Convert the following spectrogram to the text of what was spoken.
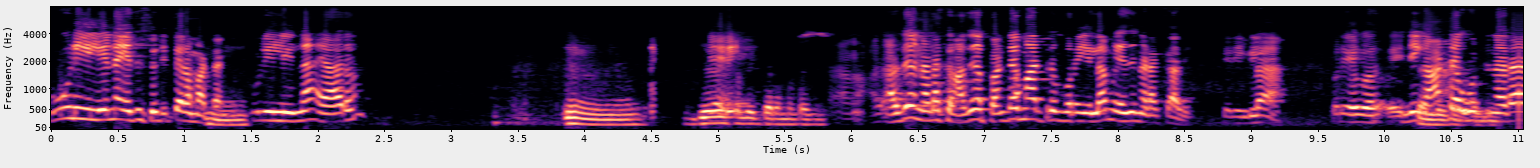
கூலி இல்லைன்னா எதுவும் சொல்லித் தர மாட்டாங்க. கூலி இல்லைன்னா யாரும்? சொல்லி அதான் நடக்கும். அதான் பண்ட மாற்று முறை இல்லாம எதுவும் நடக்காது. சரிங்களா? ஒரு நீங்க ஆட்டோ ஓட்டுனரா?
